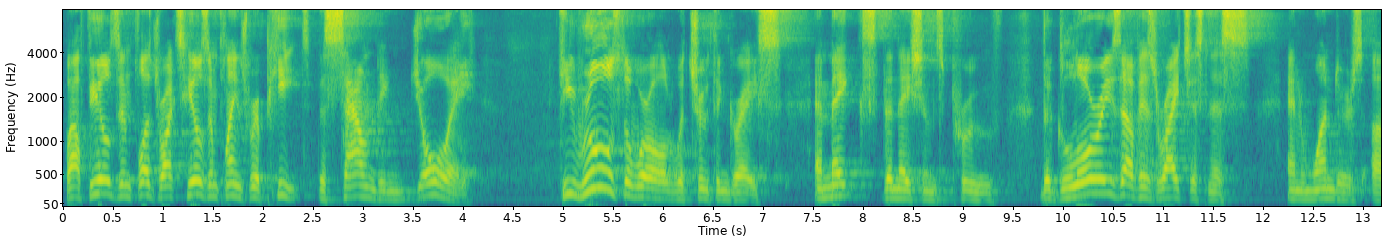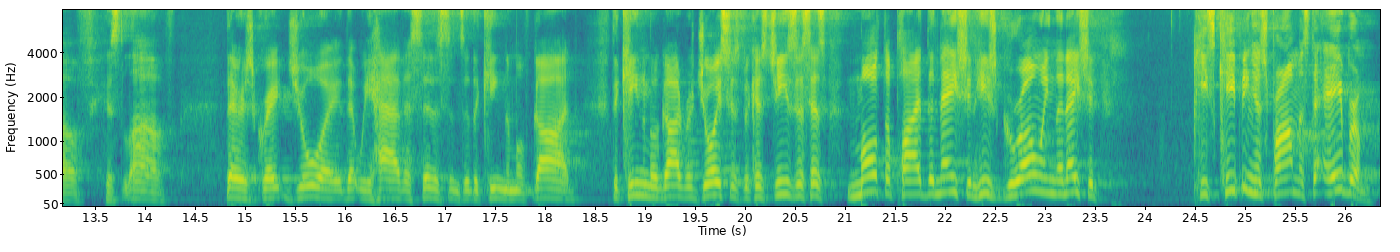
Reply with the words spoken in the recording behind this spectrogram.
while fields and floods, rocks, hills and plains repeat the sounding joy. He rules the world with truth and grace and makes the nations prove the glories of his righteousness and wonders of his love. There is great joy that we have as citizens of the kingdom of God. The kingdom of God rejoices because Jesus has multiplied the nation. He's growing the nation. He's keeping his promise to Abram.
